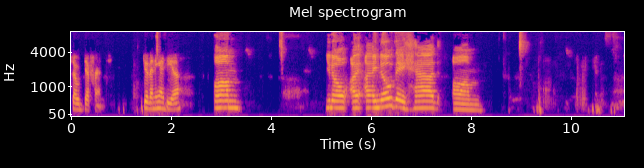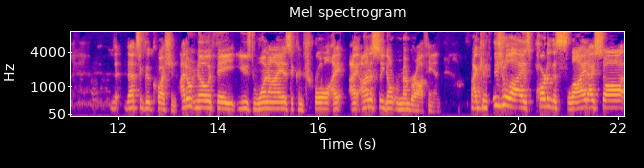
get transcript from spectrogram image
so different? Do you have any idea? Um, you know, I, I know they had um, that's a good question. I don't know if they used one eye as a control. I, I honestly don't remember offhand. Okay. I can visualize part of the slide I saw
